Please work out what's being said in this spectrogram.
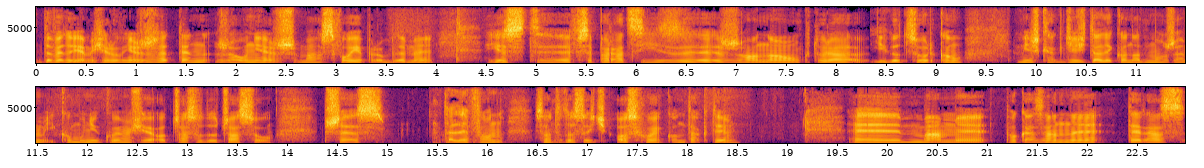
Dowiadujemy się również, że ten żołnierz ma swoje problemy. Jest e, w separacji z żoną, która jego córką mieszka gdzieś daleko nad morzem i komunikują się od czasu do czasu przez telefon. Są to dosyć oschłe kontakty. E, mamy pokazane teraz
